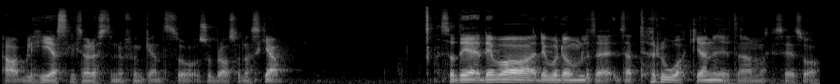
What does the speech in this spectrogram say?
ja, blir hes, liksom rösten funkar inte så, så bra som den ska. Så det, det, var, det var de lite så tråkiga nyheterna om man ska säga så.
